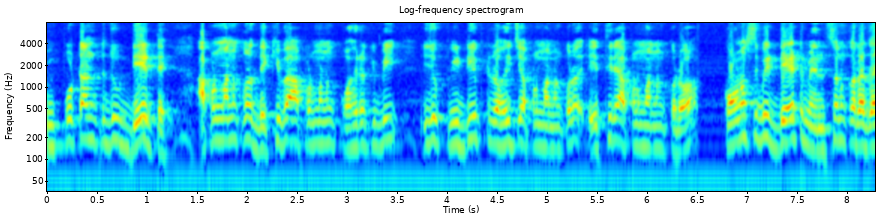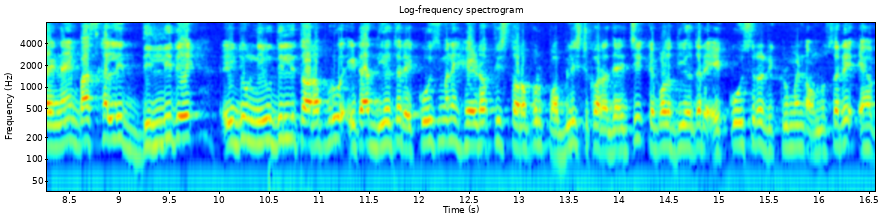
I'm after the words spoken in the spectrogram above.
ଇମ୍ପୋର୍ଟାଣ୍ଟ ଯେଉଁ ଡେଟ୍ ଆପଣମାନଙ୍କର ଦେଖିବା ଆପଣମାନଙ୍କୁ କହି ରଖିବି ଏ ଯେଉଁ ପି ଡି ଏଫ୍ଟି ରହିଛି ଆପଣମାନଙ୍କର ଏଥିରେ ଆପଣମାନଙ୍କର କୌଣସି ବି ଡେଟ୍ ମେନସନ୍ କରାଯାଇ ନାହିଁ। ବାସ୍ ଖାଲି ଦିଲ୍ଲୀରେ এই যে নিউ দিল্লী তরফর, এটা দুই হাজার একুশ মানে হেড অফিস তরফর পব্লিশ করা যাই কেবল দুই হাজার একুশর রিক্রুটমেন্ট অনুসারে এখন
